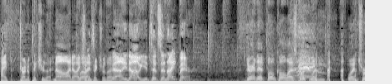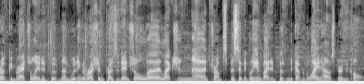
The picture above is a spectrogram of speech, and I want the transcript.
I'm trying to picture that. No, I, don't- I shouldn't picture that. Yeah, I know. It's it's a nightmare. during that phone call last month when when Trump congratulated Putin on winning the Russian presidential uh, election. Uh, Trump specifically invited Putin to come to the White House during the call.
